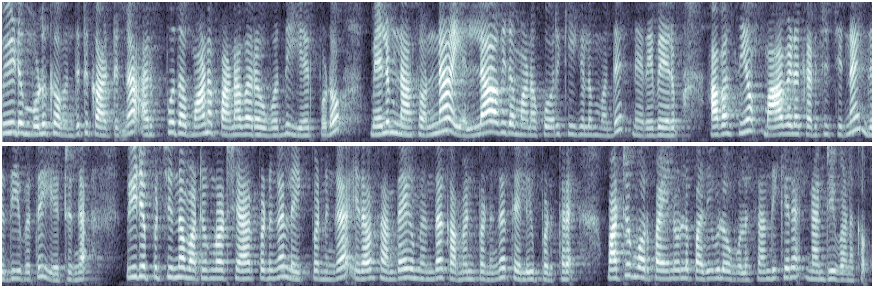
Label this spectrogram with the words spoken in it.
வீடு முழுக்க வந்துட்டு காட்டுங்க. அற்புதமான பணவரவு வந்து ஏற்படும். மேலும் நான் சொன்ன எல்லா விதமான கோரிக்கைகளும் வந்து நிறைவேறும். அவசியம் மாவிளை கிடச்சிச்சின்னா இந்த தீபத்தை ஏற்றுங்க. வீடியோ பிடிச்சிருந்தால் மற்றவங்களோட ஷேர் பண்ணுங்கள் லைக் பண்ணுங்கள் ஏதாவது சந்தேகம் இருந்தால் கமெண்ட் பண்ணுங்கள் தெளிவுபடுத்துகிறேன் மற்றும் ஒரு பயனுள்ள பதிவில் உங்களை சந்திக்கிறேன். நன்றி வணக்கம்.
